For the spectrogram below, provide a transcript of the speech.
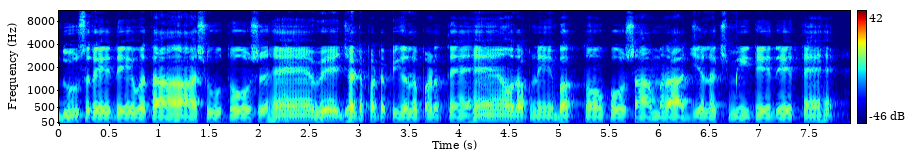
दूसरे देवता आशुतोष हैं, वे झटपट पिघल पड़ते हैं और अपने भक्तों को साम्राज्य लक्ष्मी दे देते हैं।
